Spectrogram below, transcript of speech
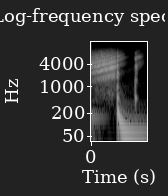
you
